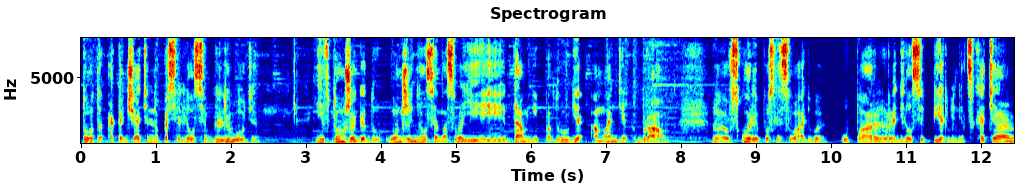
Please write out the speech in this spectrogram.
тот окончательно поселился в Голливуде. И в том же году он женился на своей давней подруге Аманде Браун. Э, вскоре после свадьбы у пары родился первенец, хотя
